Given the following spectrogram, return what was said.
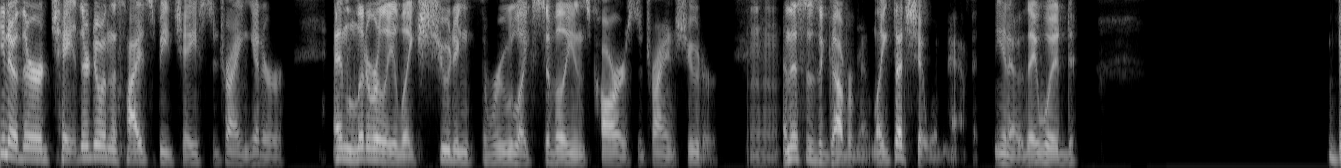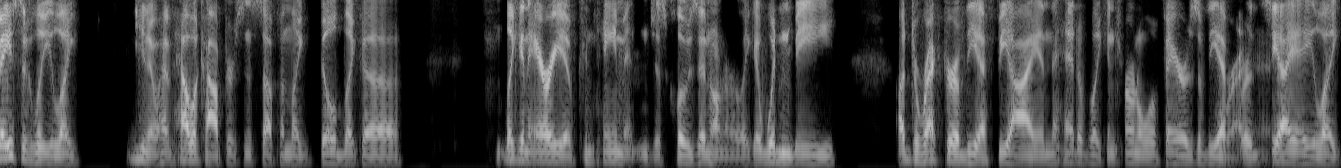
you know, they're cha- they're doing this high speed chase to try and get her, and literally like shooting through like civilians' cars to try and shoot her. hmm And this is a government, like that shit wouldn't happen. You know, they would basically like you know have helicopters and stuff and like build like a like an area of containment and just close in on her. Like it wouldn't be a director of the FBI and the head of like internal affairs of the F- or the CIA like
